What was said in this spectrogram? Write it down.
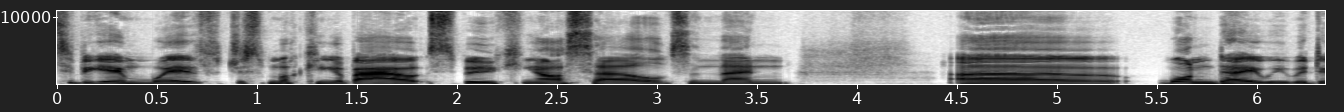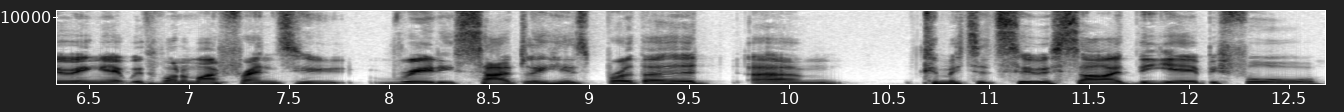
to begin with, just mucking about, spooking ourselves. And then uh, one day we were doing it with one of my friends who really sadly, his brother had um, committed suicide the year before.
